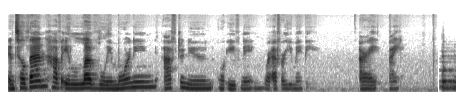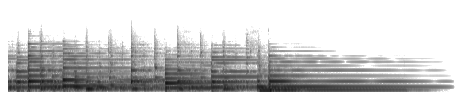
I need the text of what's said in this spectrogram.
Until then, have a lovely morning, afternoon, or evening, wherever you may be. All right, bye.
